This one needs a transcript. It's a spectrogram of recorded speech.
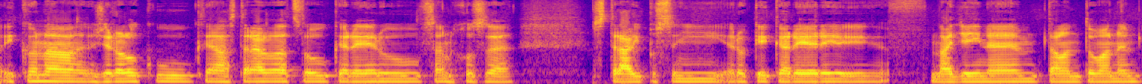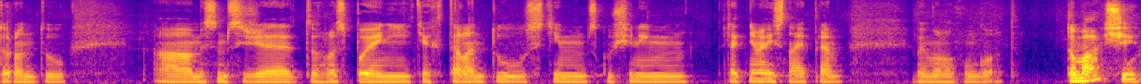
ikona žraloků, která strávila celou kariéru v San Jose, stráví poslední roky kariéry v nadějném, talentovaném Torontu. A myslím si, že tohle spojení těch talentů s tím zkušeným, řekněme i sniperem, by mohlo fungovat. Tomáši,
